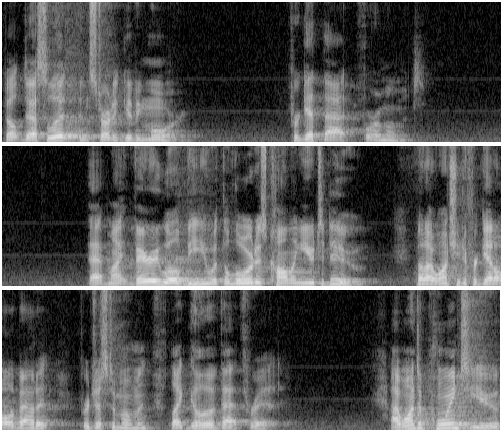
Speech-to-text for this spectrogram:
felt desolate, and started giving more. Forget that for a moment. That might very well be what the Lord is calling you to do, but I want you to forget all about it for just a moment. Let go of that thread. I want to point you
